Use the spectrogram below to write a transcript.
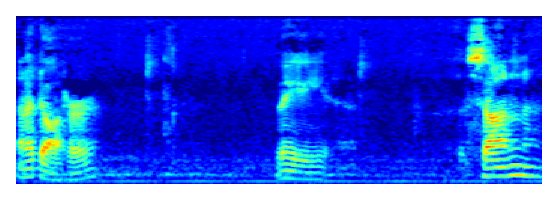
and a daughter, the son,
